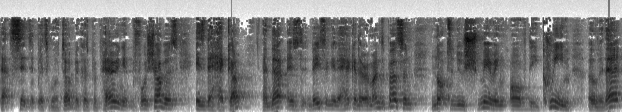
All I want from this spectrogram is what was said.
that sits with mutter because preparing it before Shabbos is the heka and that is basically the heka that reminds a person not to do smearing of the cream over there,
